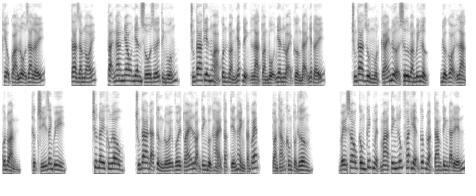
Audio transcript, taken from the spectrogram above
Hiệu quả lộ ra lấy. Ta dám nói, tại ngang nhau nhân số dưới tình huống, chúng ta Thiên Hỏa quân đoàn nhất định là toàn bộ nhân loại cường đại nhất đấy. Chúng ta dùng một cái nửa sư đoàn binh lực, được gọi là quân đoàn, thực chí danh quy. Trước đây không lâu, chúng ta đã từng đối với toái loạn tinh vực hải tặc tiến hành càn quét, toàn thắng không tổn thương. Về sau công kích Nguyệt Ma tinh lúc phát hiện cướp đoạt Tam tinh đã đến.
